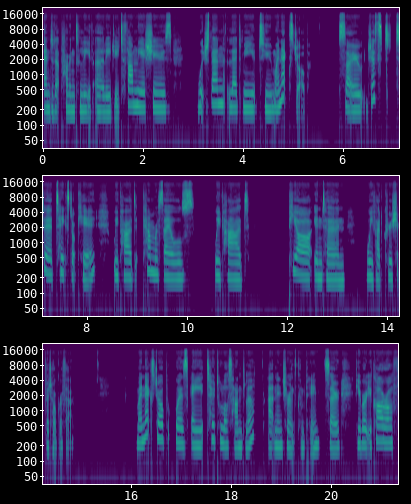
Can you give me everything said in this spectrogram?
ended up having to leave early due to family issues, which then led me to my next job. So, just to take stock here, we've had camera sales, we've had PR intern, we've had cruise ship photographer. My next job was a total loss handler at an insurance company. So if you wrote your car off,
